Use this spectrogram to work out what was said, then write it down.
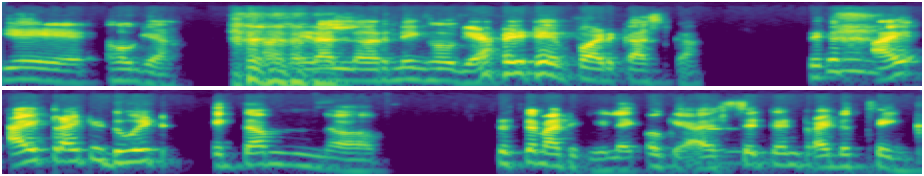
ये हो गया। मेरा लर्निंग हो गया ये पॉडकास्ट का। Because I I try to do it एकदम uh, systematically like okay I'll sit and try to think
